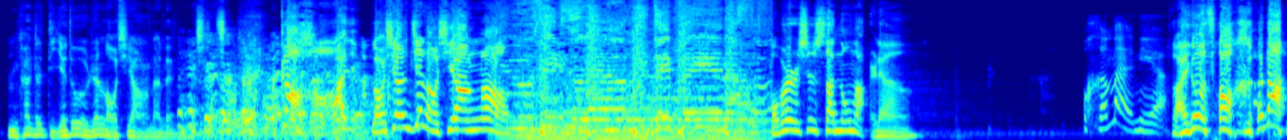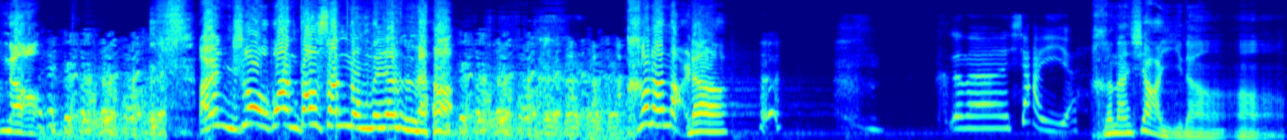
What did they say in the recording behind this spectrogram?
你看这底下都有认老乡的了，干啥呀？老乡见老乡啊宝贝儿是山东哪儿的？我河南的，哎呦我操，河南的！哎，你说我把你当山东的认了？河南哪儿的？河南夏邑。河南夏邑的啊，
